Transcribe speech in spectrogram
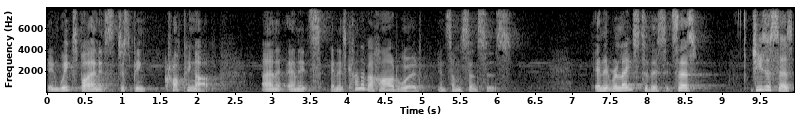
in weeks by, and it's just been cropping up. And, and, it's, and it's kind of a hard word in some senses. And it relates to this. It says, Jesus says,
